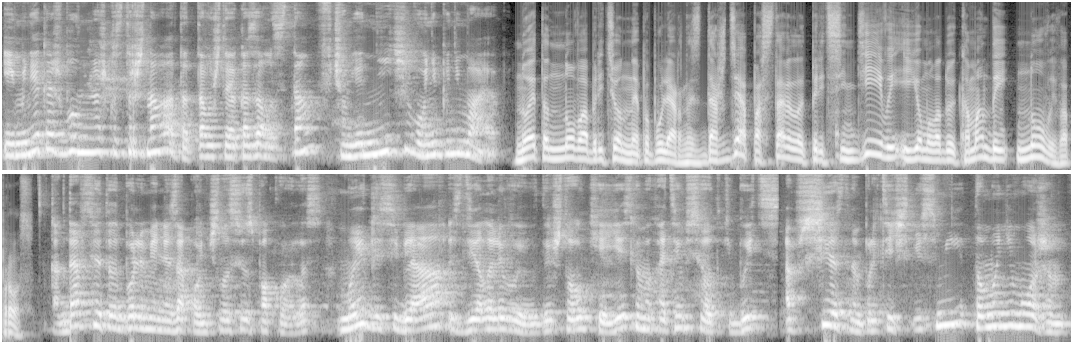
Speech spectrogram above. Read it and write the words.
И мне, конечно, было немножко страшновато от того, что я оказалась там, в чем я ничего не понимаю. Но эта новообретенная популярность «Дождя» поставила перед Синдеевой и ее молодой командой новый вопрос. Когда все это более-менее закончилось и успокоилось, мы для себя сделали выводы, что окей, если мы хотим все-таки быть общественным политическим СМИ, то мы не можем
